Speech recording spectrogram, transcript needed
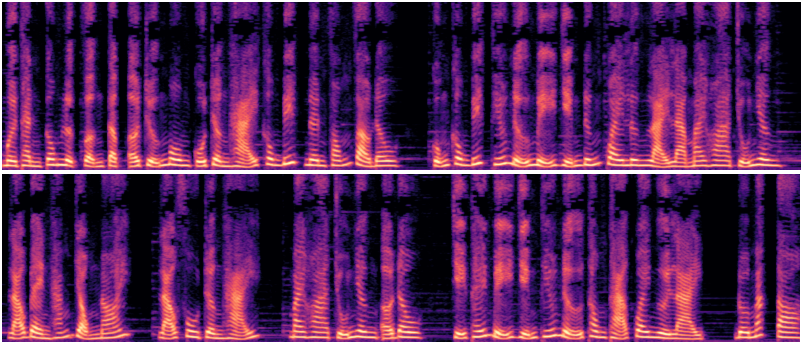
Mười thành công lực vận tập ở trưởng môn của Trần Hải không biết nên phóng vào đâu, cũng không biết thiếu nữ Mỹ Diễm đứng quay lưng lại là Mai Hoa chủ nhân, lão bèn hắn giọng nói, lão phu Trần Hải, Mai Hoa chủ nhân ở đâu, chỉ thấy Mỹ Diễm thiếu nữ thông thả quay người lại, đôi mắt to.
